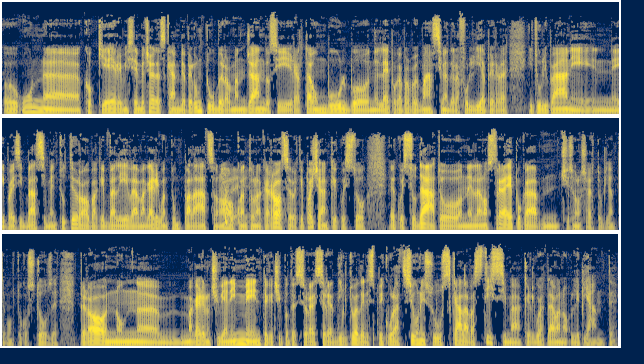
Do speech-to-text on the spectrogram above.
un uh, cocchiere mi sembra cioè scambia per un tubero mangiandosi in realtà un bulbo nell'epoca proprio massima della follia per i tulipani nei Paesi Bassi ma in tutta Europa che valeva magari quanto un palazzo no? o quanto una carrozza perché poi c'è anche questo, eh, questo dato. Nella nostra epoca mh, ci sono certo piante molto costose però non, eh, magari non ci viene in mente che ci potessero essere addirittura delle speculazioni su scala vastissima che riguardavano le piante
